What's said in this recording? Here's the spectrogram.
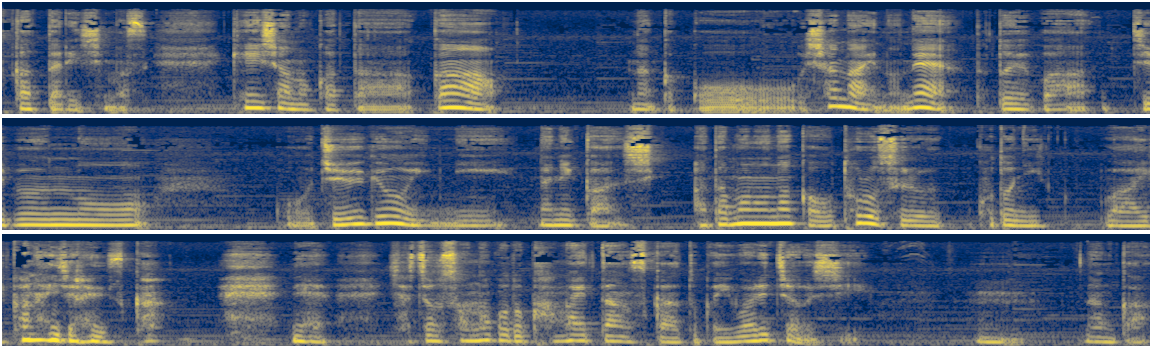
使ったりします。経営者の方がなんかこう社内のね例えば自分のこう従業員に何か頭の中を吐露することにはいかないじゃないですか。ね社長そんなこと考えたんすか？とか言われちゃうし、うん、なんか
